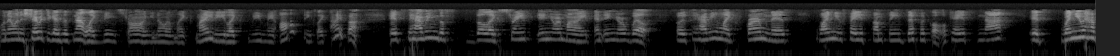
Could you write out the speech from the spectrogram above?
what I want to share with you guys, is not like being strong, you know, and like mighty, like we may all think, like I thought. It's having the, the like strength in your mind and in your will. So it's having like firmness when you face something difficult, okay? It's not, it's when you have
